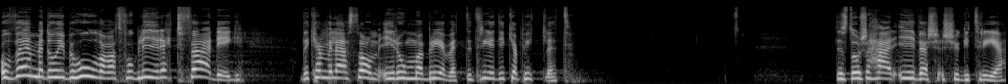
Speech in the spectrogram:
Och vem är då i behov av att få bli rättfärdig? Det kan vi läsa om i Romarbrevet, det tredje kapitlet. Det står så här i vers 23.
